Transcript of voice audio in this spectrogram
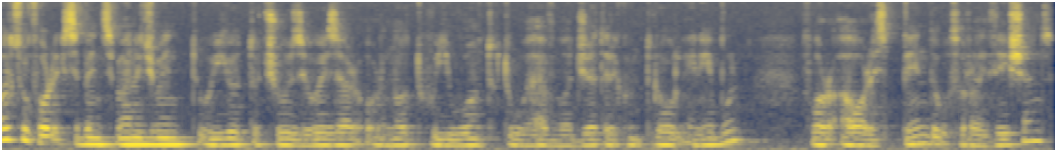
Also for expense management we got to choose whether or not we want to have budgetary control enabled for our spend authorizations.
